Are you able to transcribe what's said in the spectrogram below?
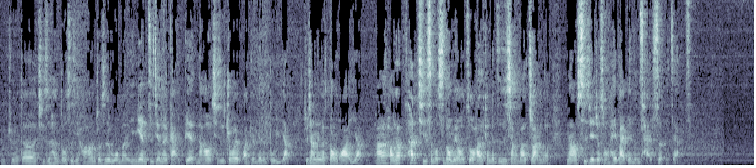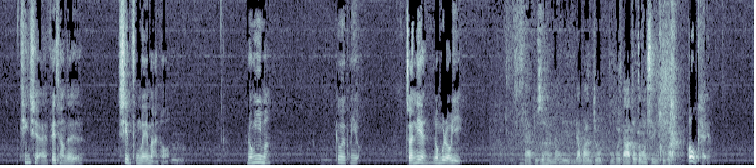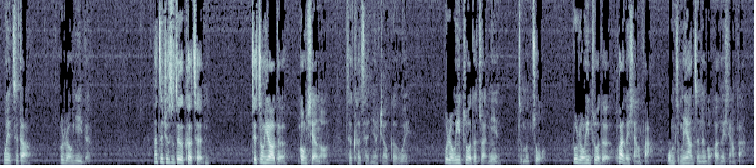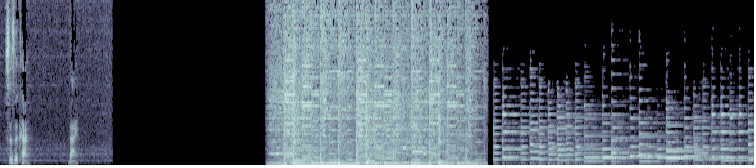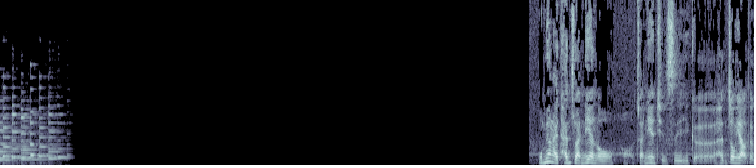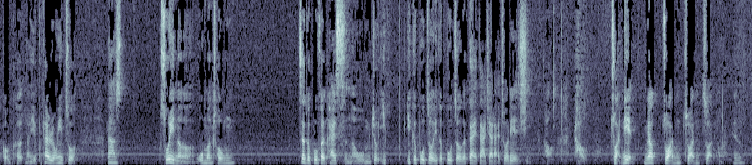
我觉得其实很多事情好像就是我们一念之间的改变，然后其实就会完全变得不一样。就像那个动画一样，他好像他其实什么事都没有做，他可能只是想法转了，然后世界就从黑白变成彩色的这样子。听起来非常的幸福美满哦。嗯。容易吗？各位朋友。转念容不容易？应该不是很容易，要不然就不会大家都这么辛苦了。OK，我也知道不容易的。那这就是这个课程最重要的贡献了。这课程要教各位不容易做的转念怎么做，不容易做的换个想法，我们怎么样子能够换个想法？试试看，来。我们要来谈转念喽，哦，转念其实是一个很重要的功课，那也不太容易做。那所以呢，我们从这个部分开始呢，我们就一一个步骤一个步骤的带大家来做练习。好，好，转念，我们要转转转哦，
